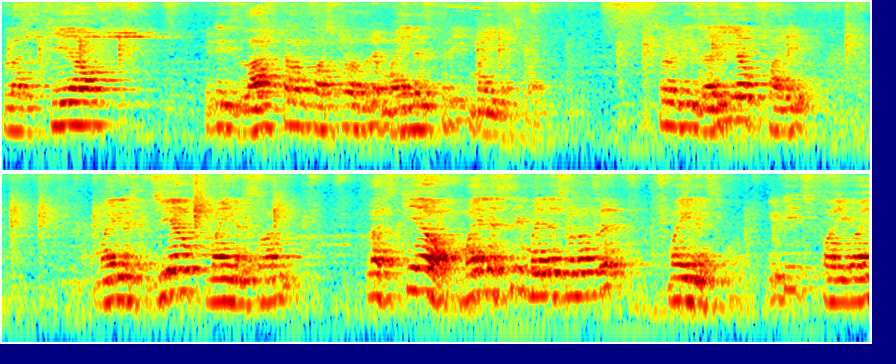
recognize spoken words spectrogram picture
plus k of it is last column first row ಅಂದರೆ minus three minus one so it is i of five minus j of minus one plus k of minus three minus one ಅಂದರೆ minus four it is five i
